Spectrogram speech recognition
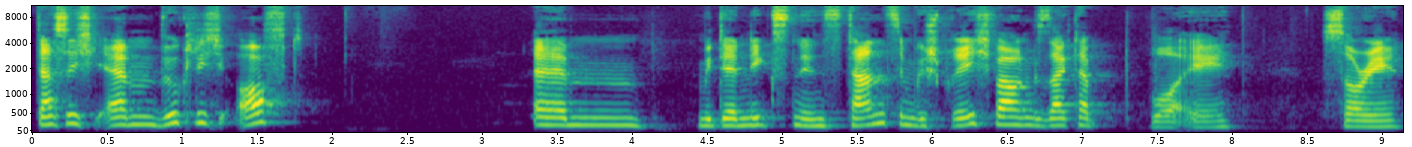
dass ich ähm, wirklich oft ähm, mit der nächsten Instanz im Gespräch war und gesagt habe, boah ey, sorry,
